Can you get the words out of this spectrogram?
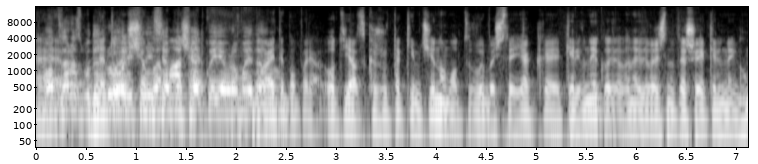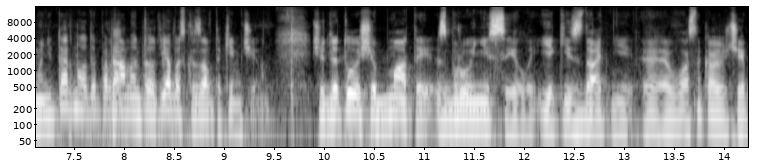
Е, От зараз буде для друга того, річниця мати- початку Євромайдану. Давайте по порядку. От я скажу таким чином, от вибачте, як е, керівник, е, не дивлячись на те, що я керівник гуманітарного департаменту, так. от я би сказав таким чином, що для того, щоб мати збройні сили, які здатні, власне кажучи,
